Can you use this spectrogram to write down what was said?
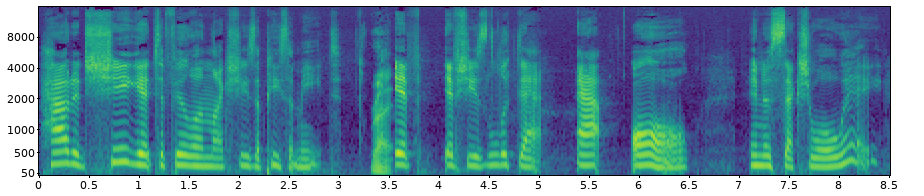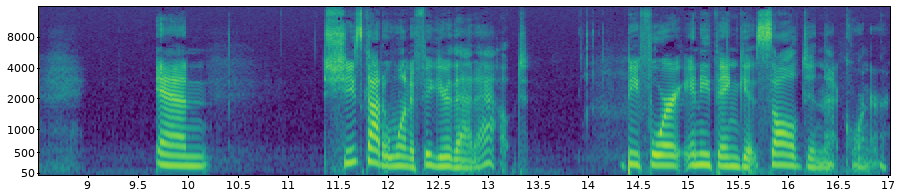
how did she get to feeling like she's a piece of meat? Right. If if she's looked at at all in a sexual way. And she's got to want to figure that out before anything gets solved in that corner.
